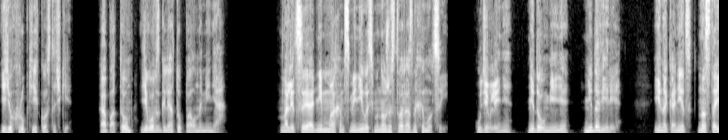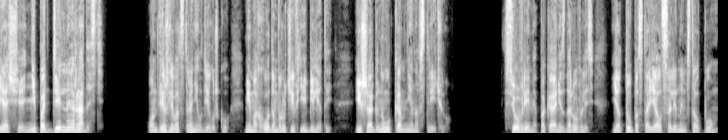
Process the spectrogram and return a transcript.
ее хрупкие косточки. А потом его взгляд упал на меня. На лице одним махом сменилось множество разных эмоций. Удивление, недоумение, недоверие. И, наконец, настоящая, неподдельная радость. Он вежливо отстранил девушку, мимоходом вручив ей билеты, и шагнул ко мне навстречу. Все время, пока они здоровались, я тупо стоял соляным столпом,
